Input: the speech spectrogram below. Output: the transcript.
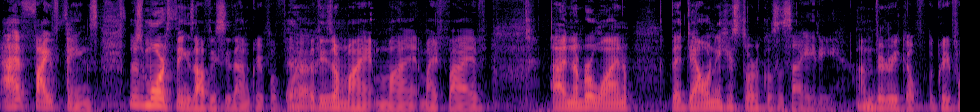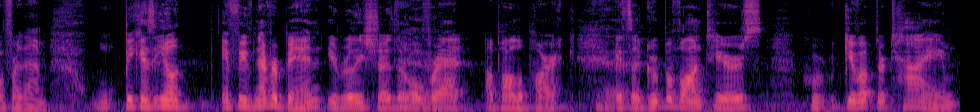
I have five things. There's more things, obviously, that I'm grateful for, Uh-huh. but these are my my my five. Uh, number one, the Downey Historical Society. I'm Mm-hmm. very grateful for them because you know. If you've never been, you really should. They're over at Apollo Park. It's a group of volunteers who give up their time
